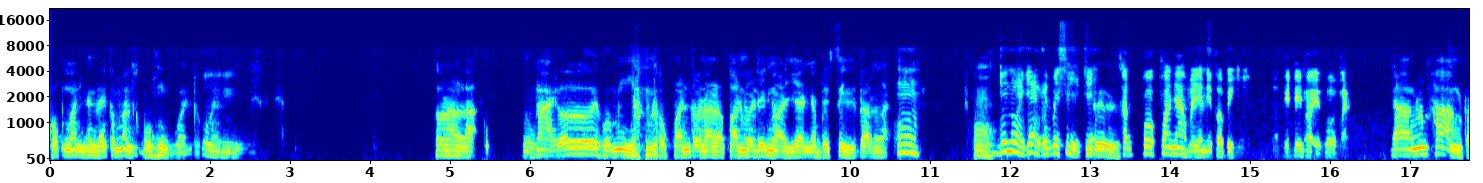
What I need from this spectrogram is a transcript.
ครบเงินยังไงก็มันก็บ่ฮู้ว่าดอกโอ้ยเท่านั้นละนายเอ้ยผมมีหยังเราฝันตอนนั้นละฝันว่าเด็กน้อยแย่งกันไปซื้อตอนนั้นละอืมอืมได้หน่วยแย่งกันไปสิติเออคันพ่อพ่อย่างไปยันนี่ก็ไปไปได้หน่อยบ่มันย่างน้ำทางไป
